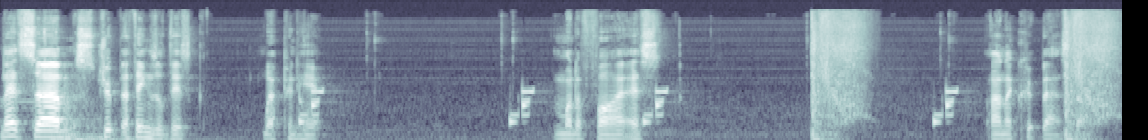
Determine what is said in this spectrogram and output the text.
Let's um, strip the things of this weapon here. Modify. Let's unequip that stuff.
